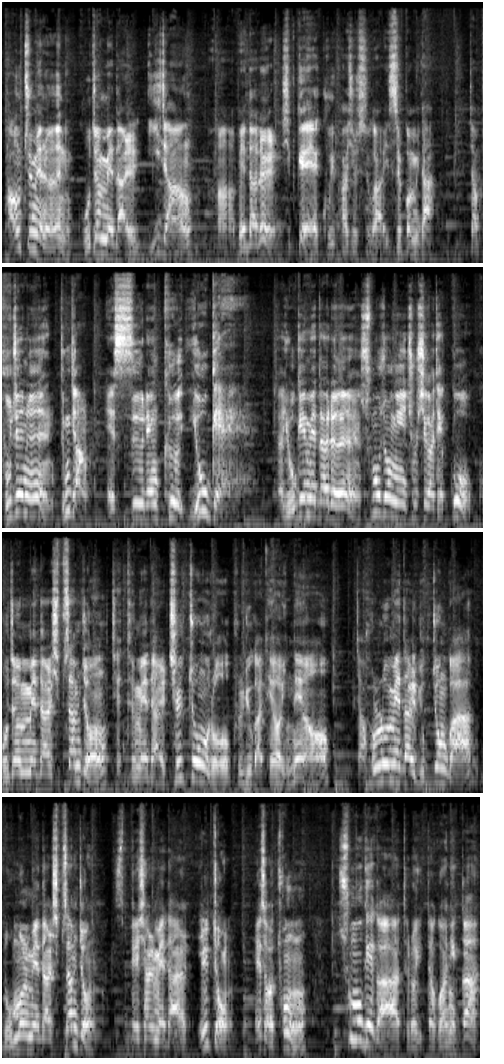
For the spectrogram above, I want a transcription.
다음 주면은 고전 메달 2장 어, 메달을 쉽게 구입하실 수가 있을 겁니다. 자 부제는 등장. S랭크 요괴. 자 요괴 메달은 20종이 출시가 됐고 고전 메달 13종 Z 메달 7종으로 분류가 되어 있네요. 자 홀로 메달 6종과 노멀 메달 13종 스페셜 메달 1종 해서 총 20개가 들어있다고 하니까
